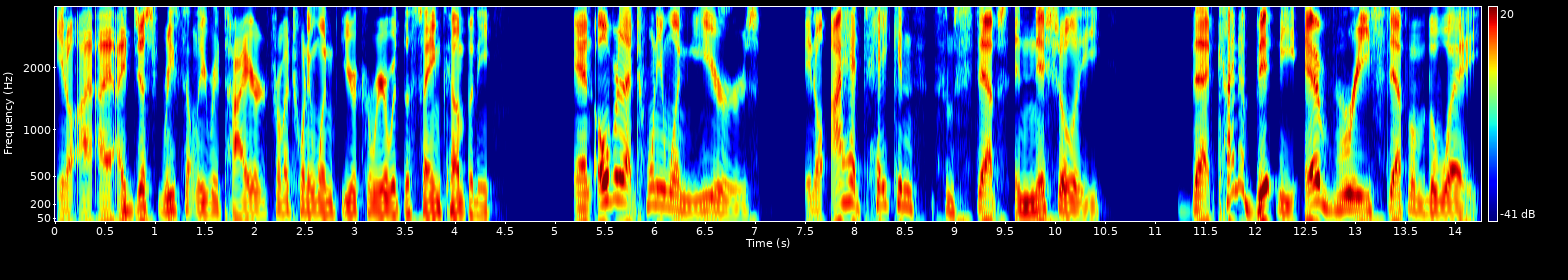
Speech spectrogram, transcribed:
you know I, I just recently retired from a 21 year career with the same company, and over that 21 years, you know I had taken some steps initially that kind of bit me every step of the way.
